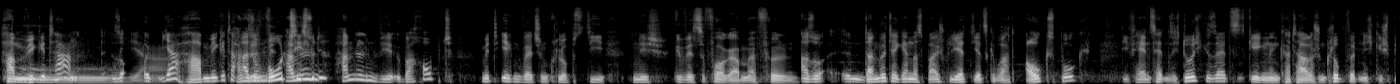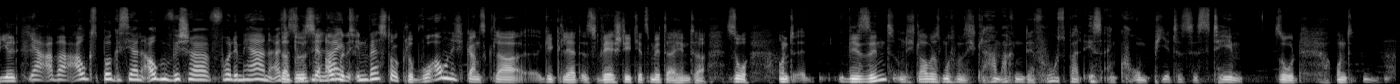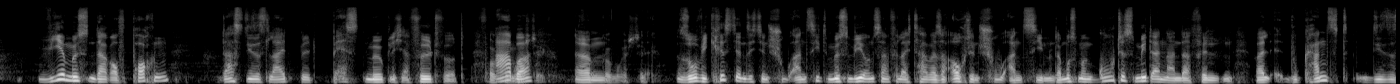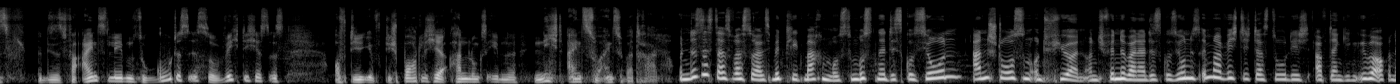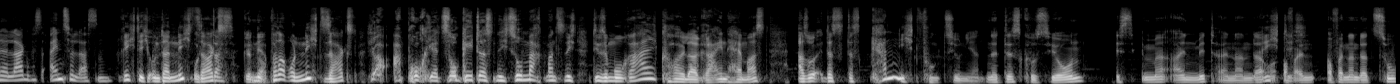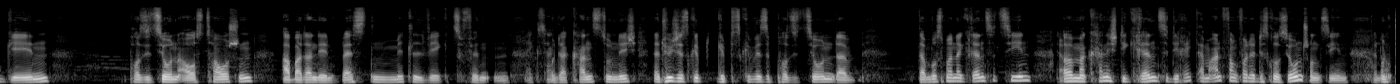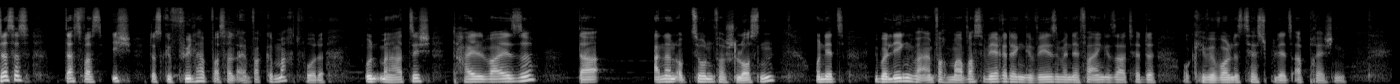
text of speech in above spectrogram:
Haben wir getan. So, ja. ja. haben wir getan. Handeln also wo wir, ziehst du handeln, die? handeln wir überhaupt mit irgendwelchen Clubs, die nicht gewisse Vorgaben erfüllen? Also äh, dann wird ja gerne das Beispiel jetzt, jetzt gebracht, Augsburg. Die Fans hätten sich durchgesetzt, gegen einen katarischen Club wird nicht gespielt. Ja, aber Augsburg ist ja ein Augenwischer vor dem Herrn. Also das tut ist ja mir auch ein leid. Investor-Club, wo auch nicht ganz klar geklärt ist, wer steht jetzt mit dahinter. So, und äh, wir sind, und ich glaube, das muss man sich klar machen, der Fußball ist ein korrumpiertes System. So, und wir müssen darauf pochen, dass dieses Leitbild bestmöglich erfüllt wird. Vollkommen Aber richtig. Ähm, so wie Christian sich den Schuh anzieht, müssen wir uns dann vielleicht teilweise auch den Schuh anziehen. Und da muss man gutes Miteinander finden, weil du kannst dieses, dieses Vereinsleben, so gut es ist, so wichtig es ist, auf die, auf die sportliche Handlungsebene nicht eins zu eins übertragen. Und das ist das, was du als Mitglied machen musst. Du musst eine Diskussion anstoßen und führen. Und ich finde, bei einer Diskussion ist immer wichtig, dass du dich auf dein Gegenüber auch in der Lage bist, einzulassen. Richtig, und dann nicht Und sagst, das- genau. ja, pass auf, und nicht sagst, ja, Abbruch jetzt, so geht das nicht, so macht man es nicht, diese Moralkeule reinhämmerst. Also das, das kann nicht funktionieren. Eine Diskussion ist immer ein Miteinander, auf ein, aufeinander zugehen, Positionen austauschen, aber dann den besten Mittelweg zu finden. Exakt. Und da kannst du nicht, natürlich es gibt, gibt es gewisse Positionen, da, da muss man eine Grenze ziehen, aber man kann nicht die Grenze direkt am Anfang von der Diskussion schon ziehen. Genau. Und das ist das, was ich das Gefühl habe, was halt einfach gemacht wurde. Und man hat sich teilweise da anderen Optionen verschlossen. Und jetzt überlegen wir einfach mal, was wäre denn gewesen, wenn der Verein gesagt hätte, okay, wir wollen das Testspiel jetzt abbrechen.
